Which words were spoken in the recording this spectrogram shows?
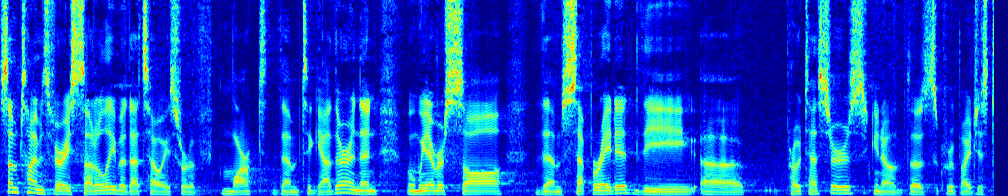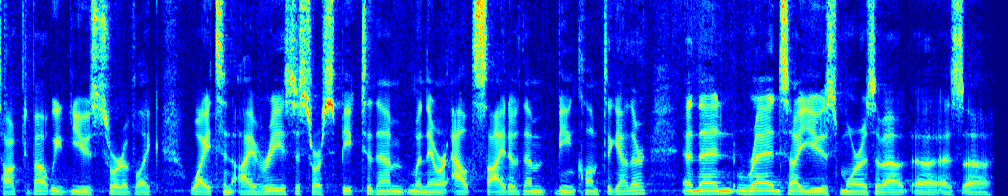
sometimes very subtly, but that's how I sort of marked them together. And then when we ever saw them separated, the uh, protesters, you know, those group I just talked about, we used sort of like whites and ivories to sort of speak to them when they were outside of them being clumped together. And then reds I used more as about uh, as a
